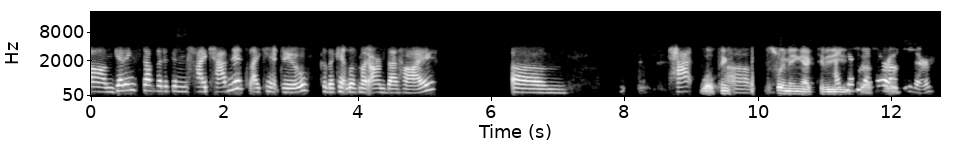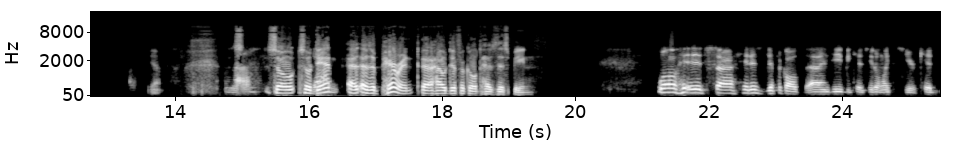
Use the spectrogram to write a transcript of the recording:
Um, getting stuff that is in high cabinets, I can't do because I can't lift my arms that high. Um, hats. Well, think Um, swimming activities. I can't do uh, my hair up either. Yeah. Uh, So, so Yeah. Dan, as, as a parent, uh, how difficult has this been? Well, it's uh, it is difficult uh, indeed because you don't like to see your kid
